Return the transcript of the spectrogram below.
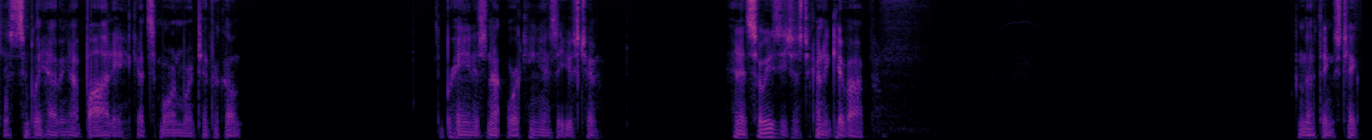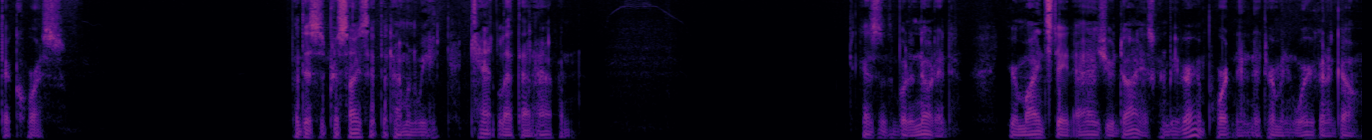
Just simply having a body gets more and more difficult. The brain is not working as it used to. And it's so easy just to kind of give up and let things take their course. But this is precisely the time when we can't let that happen. Because as the Buddha noted, your mind state as you die is going to be very important in determining where you're going to go.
